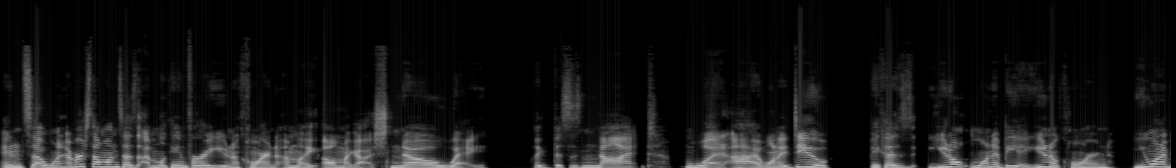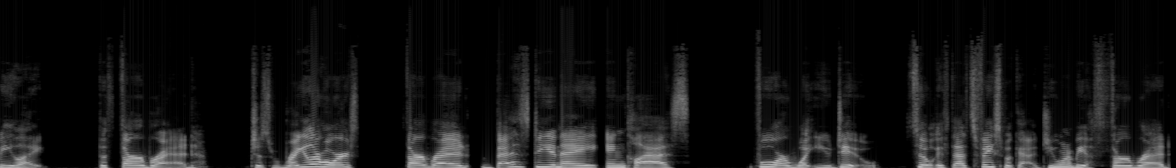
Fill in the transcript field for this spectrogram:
And so whenever someone says, I'm looking for a unicorn, I'm like, oh my gosh, no way. Like, this is not what I want to do because you don't want to be a unicorn. You want to be like the thoroughbred, just regular horse, thoroughbred, best DNA in class for what you do. So if that's Facebook ads, you want to be a thoroughbred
